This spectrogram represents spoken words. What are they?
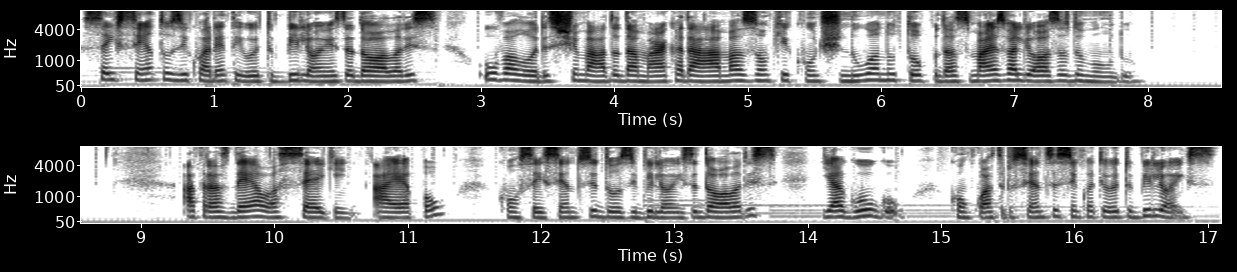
648 bilhões de dólares o valor estimado da marca da Amazon, que continua no topo das mais valiosas do mundo. Atrás dela seguem a Apple, com 612 bilhões de dólares, e a Google, com 458 bilhões.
